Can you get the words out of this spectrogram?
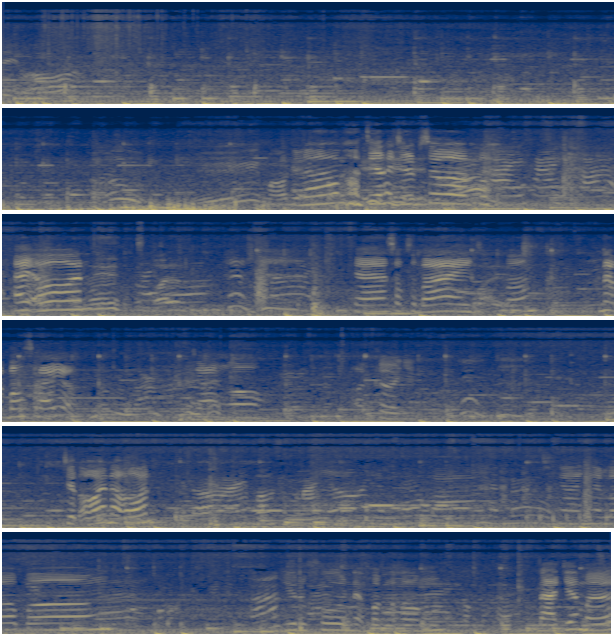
ទេអូហេឡូមកទៀតហើយជម្រាបសួរហើយអូនចាសុខសប្បាយបងណាបងស្រីហ៎ចាអូអត់ឃើញទេចិត្តអើយណាអូនហើយបងសម្លាញ់អើ Beautiful អ្នកបុកល្ហុងដាច់ទេមើល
